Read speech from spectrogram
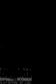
Mm-hmm.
